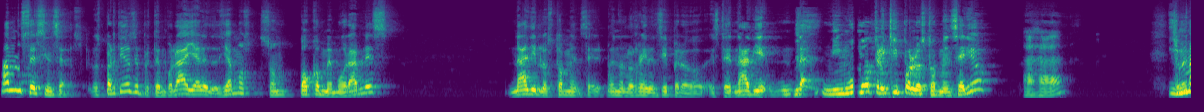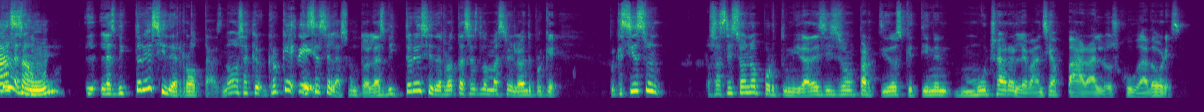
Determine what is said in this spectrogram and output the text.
vamos a ser sinceros, los partidos de pretemporada, ya les decíamos, son poco memorables. Nadie los toma en serio. Bueno, los Ravens sí, pero este, nadie, ningún otro equipo los toma en serio. Ajá. Y más aún. Las victorias y derrotas, ¿no? O sea, creo, que ese es el asunto. Las victorias y derrotas es lo más relevante porque, porque sí es un, o sea, sí son oportunidades y son partidos que tienen mucha relevancia para los jugadores,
